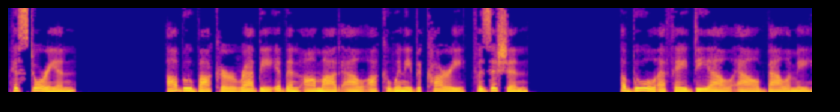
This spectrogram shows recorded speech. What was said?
historian. Abu Bakr Rabi ibn Ahmad al-Akawini Bukhari, physician. Abul Fadl al-Balami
